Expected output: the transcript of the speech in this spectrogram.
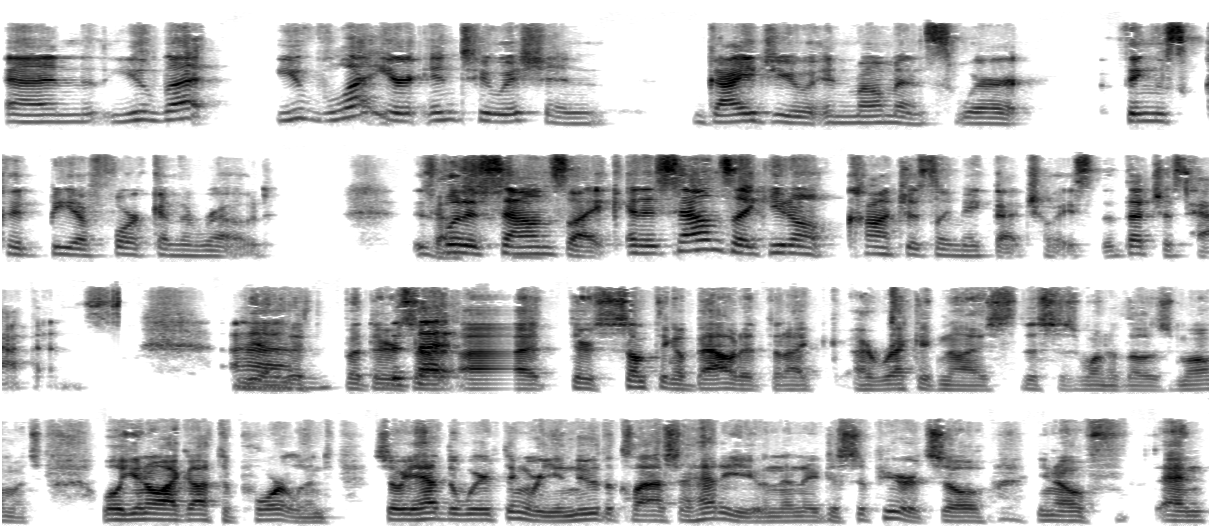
and you let you've let your intuition guide you in moments where things could be a fork in the road is yes. what it sounds like and it sounds like you don't consciously make that choice that that just happens yeah, um, but there's that, a, uh, there's something about it that I I recognize. This is one of those moments. Well, you know, I got to Portland, so you had the weird thing where you knew the class ahead of you, and then they disappeared. So you know, and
